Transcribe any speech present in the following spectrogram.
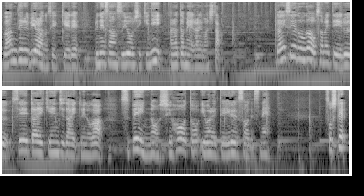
ワンデルビアラの設計でルネサンス様式に改められました。大聖堂が治めている生態圏時代というのがスペインの司法と言われているそうですね。そして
